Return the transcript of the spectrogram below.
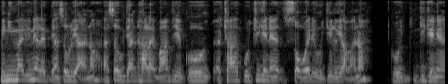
မီနီမိုက်လေးနဲ့လည်းပြန်ဆုပ်လို့ရတယ်နော်အဆုပ်ကြမ်းထားလိုက်ဘာမှဖြစ်ကိုအခြားကိုကြည့်ချင်တဲ့ software တွေကိုကြည့်လို့ရပါနော် ကိုကြည့်ချင်တဲ့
